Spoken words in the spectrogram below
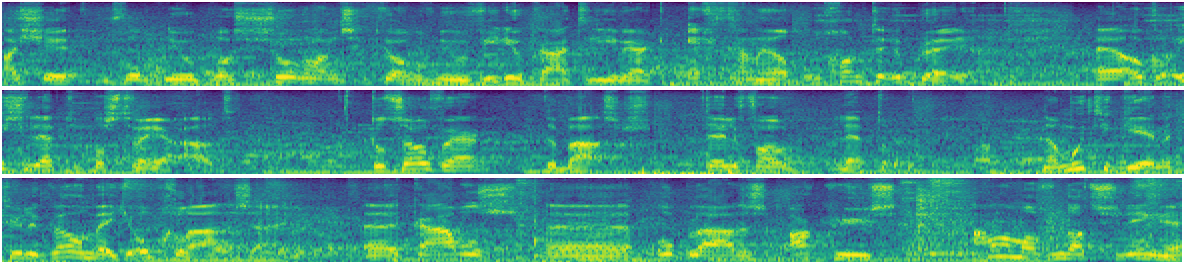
als je bijvoorbeeld nieuwe processoren langs ziet komen of nieuwe videokaarten die je werk echt gaan helpen om gewoon te upgraden. Eh, ook al is je laptop pas twee jaar oud. Tot zover de basis. Telefoon, laptop. Nou moet die gear natuurlijk wel een beetje opgeladen zijn. Eh, kabels, eh, opladers, accu's, allemaal van dat soort dingen,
